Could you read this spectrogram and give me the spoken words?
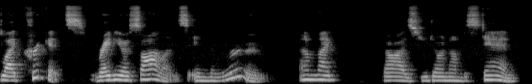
like crickets radio silence in the room. And i'm like guys you don't understand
